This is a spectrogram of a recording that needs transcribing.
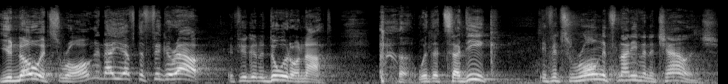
You know it's wrong, and now you have to figure out if you're going to do it or not. With a tzaddik, if it's wrong, it's not even a challenge.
